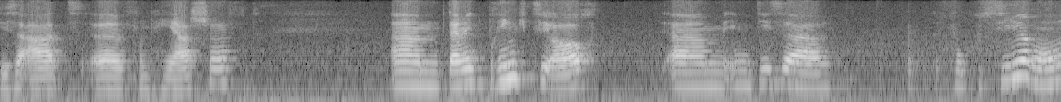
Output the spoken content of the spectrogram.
dieser Art äh, von Herrschaft. Ähm, damit bringt sie auch ähm, in dieser Fokussierung,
